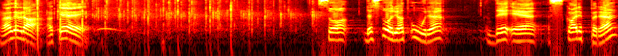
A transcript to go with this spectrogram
Veldig bra. OK. Så det står jo at ordet det er skarpere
